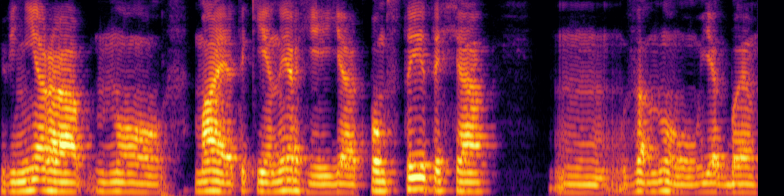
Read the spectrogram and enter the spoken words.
Венера ну, має такі енергії, як помститися, за, ну, якби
